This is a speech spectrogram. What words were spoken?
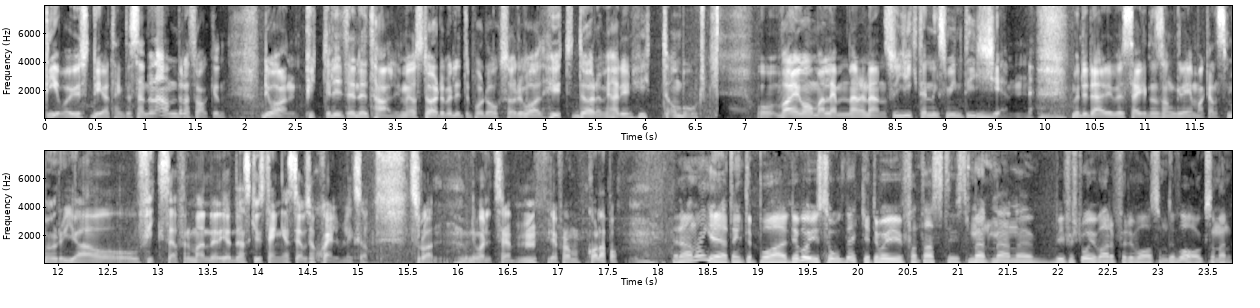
det var just det jag tänkte. Sen den andra saken, det var en pytteliten detalj, men jag störde mig lite på det också. Det var hyttdörren, vi hade ju en hytt ombord. Och varje gång man lämnade den så gick den liksom inte igen. Men det där är väl säkert en sån grej man kan smörja och, och fixa för man, den ska ju stänga sig av sig själv liksom. Så då, men det var lite sådär, mm, det får de kolla på. En annan grej jag tänkte på, det var ju soldäcket. Det var ju fantastiskt. Men, men eh, vi förstår ju varför det var som det var också. Men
